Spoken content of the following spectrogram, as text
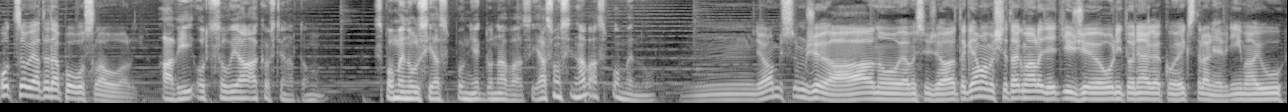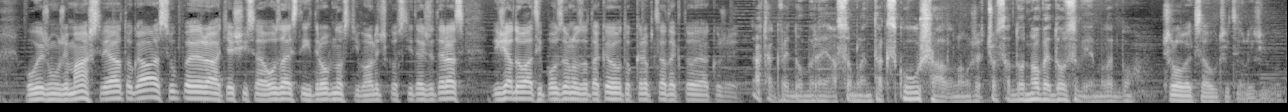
Otcovia teda pooslavovali. A vy, otcovia, ako ste na tom? Spomenul si aspoň niekto na vás. Ja som si na vás spomenul. Mm, ja myslím, že áno, ja myslím, že áno. Tak ja mám ešte tak malé deti, že oni to nejak ako extra nevnímajú. Povieš mu, že máš sviatok, a super a teší sa ozaj z tých drobností, maličkostí. Takže teraz vyžadovať si pozornosť od takéhoto krpca, tak to je akože... A tak ve dobre, ja som len tak skúšal, no, že čo sa do nové dozviem, lebo... Človek sa učí celý život.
